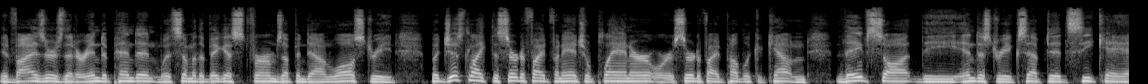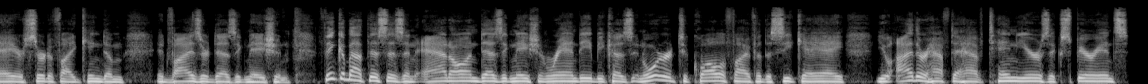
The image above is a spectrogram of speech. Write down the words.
advisors that are independent with some of the biggest firms up and down Wall Street. But just like the certified financial planner or a certified public accountant, they've sought the industry accepted CKA or certified kingdom advisor designation. Think about this as an add-on on designation, Randy, because in order to qualify for the CKA, you either have to have 10 years experience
